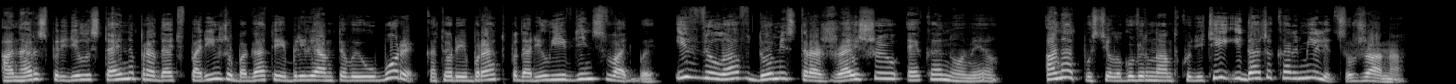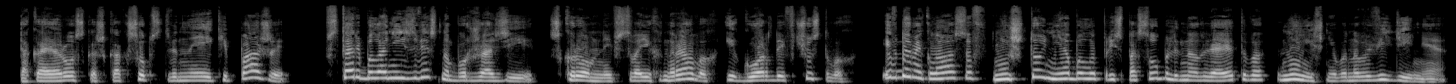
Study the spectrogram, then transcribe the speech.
Она распорядилась тайно продать в Париже богатые бриллиантовые уборы, которые брат подарил ей в день свадьбы, и ввела в доме строжайшую экономию. Она отпустила гувернантку детей и даже кормилицу Жана. Такая роскошь, как собственные экипажи, в старь была неизвестна буржуазии, скромной в своих нравах и гордой в чувствах. И в доме классов ничто не было приспособлено для этого нынешнего нововведения.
